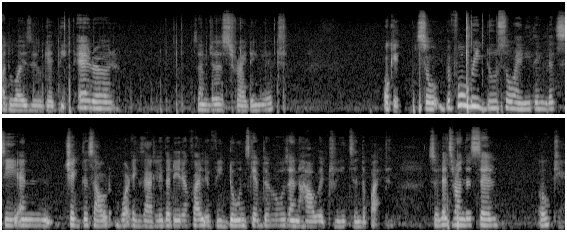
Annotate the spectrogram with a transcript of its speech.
otherwise you'll get the error. So i'm just writing it. Okay. So before we do so anything let's see and check this out. What exactly the data file if we don't skip the rows and how it reads in the python. So let's run this cell. Okay,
